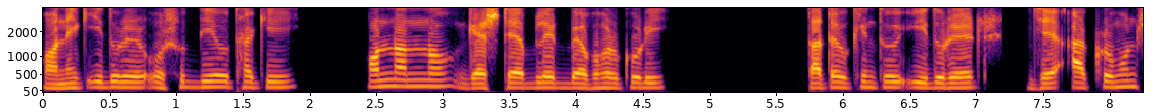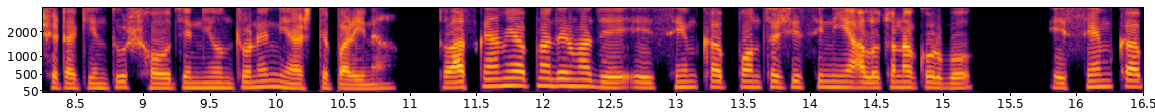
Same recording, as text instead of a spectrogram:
অনেক ইঁদুরের ওষুধ দিয়েও থাকি, অন্যান্য গ্যাস ট্যাবলেট ব্যবহার করি। তাতেও কিন্তু ইঁদুরের যে আক্রমণ, সেটা কিন্তু সহজে নিয়ন্ত্রণে নিয়ে আসতে পারি না। তো আজকে আমি আপনাদের মাঝে এই সেম কাপ পঞ্চাশ ইসি নিয়ে আলোচনা করব। এই সেম কাপ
